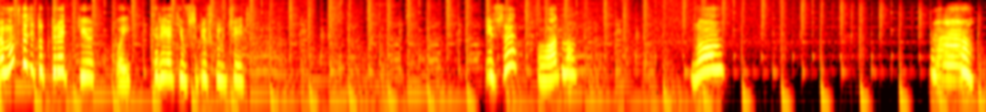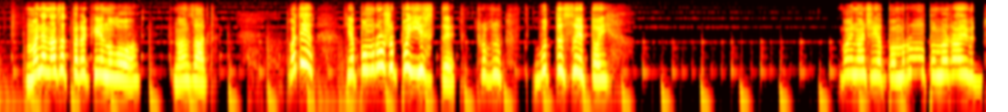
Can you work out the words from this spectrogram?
А можна, кстати, тут креатив... Ой, креатив собі включити? І все? Ладно. Ну. Мене назад перекинуло. Назад. Давайте я, помру, щоб поїсти. Щоб бути ситой. Бо іначе я помру, помираю від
